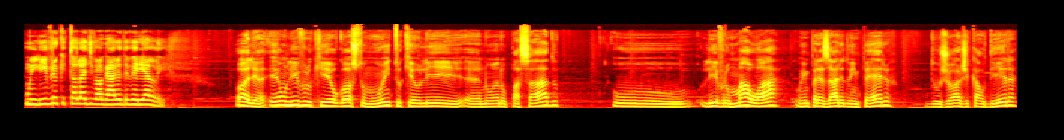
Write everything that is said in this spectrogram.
Um livro que todo advogado deveria ler. Olha, é um livro que eu gosto muito, que eu li é, no ano passado, o livro Mauá, o Empresário do Império, do Jorge Caldeira,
